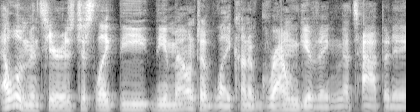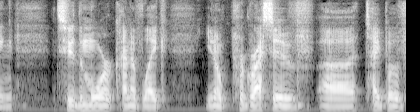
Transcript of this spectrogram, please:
elements here is just like the the amount of like kind of ground giving that's happening to the more kind of like you know progressive uh, type of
